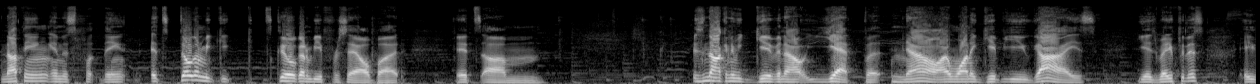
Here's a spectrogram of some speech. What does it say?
nothing in this thing it's still going to be still going to be for sale but it's um it's not going to be given out yet but now I want to give you guys you guys ready for this? A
